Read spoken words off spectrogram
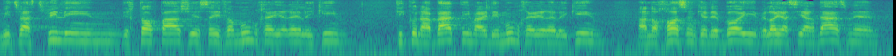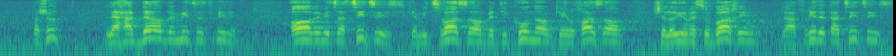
מצווס תפילין, לכתוב פרשי ספר מומחה ירא אליקים. תיקון הבתים על ידי מומחה ירא אליקים. הנוחוסם כדבוי ולא יסיח דס מהם. פשוט להדר במצווס תפילין. או במצווה ציציס, כמצווסום, בתיקונום, כהלכוסום, שלא יהיו מסובוכים, להפריד את הציציס.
